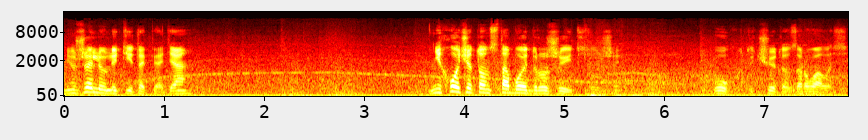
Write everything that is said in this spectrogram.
Неужели улетит опять, а? Не хочет он с тобой дружить, слушай. Ух, ты что это взорвалось?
